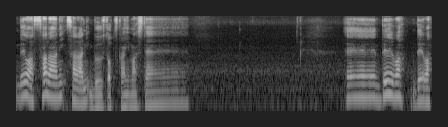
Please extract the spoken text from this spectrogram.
ではさらにさらにブースト使いまして、えー、ではでは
